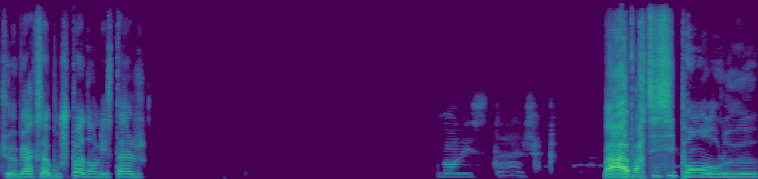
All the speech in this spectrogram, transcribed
Tu veux bien que ça bouge pas dans les stages? Dans les stages? Bah, participant dans le...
